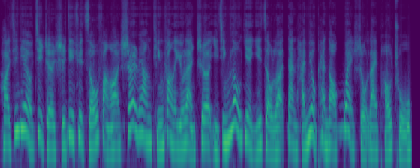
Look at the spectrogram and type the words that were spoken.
好，今天有记者实地去走访啊，十二辆停放的游览车已经漏夜移走了，但还没有看到怪手来刨除。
